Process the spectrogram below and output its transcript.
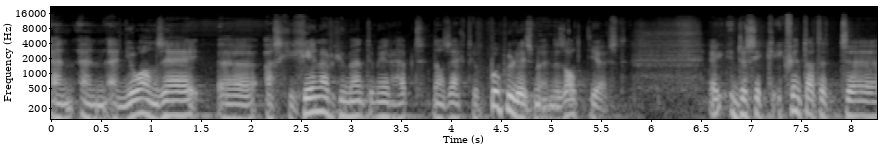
En, en, en Johan zei, uh, als je geen argumenten meer hebt, dan zegt je populisme. En dat is altijd juist. Dus ik, ik vind dat het, uh,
